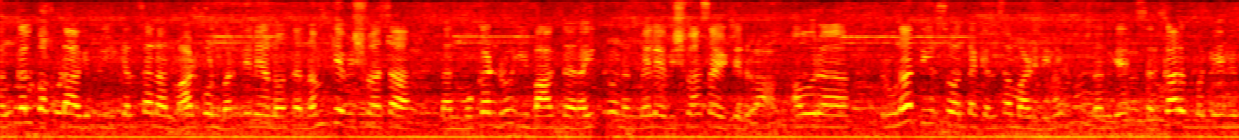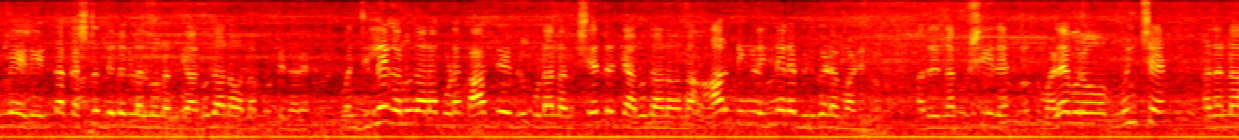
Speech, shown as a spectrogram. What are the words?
ಸಂಕಲ್ಪ ಕೂಡ ಆಗಿತ್ತು. ಈ ಕೆಲಸ ನಾನು ಮಾಡ್ಕೊಂಡು ಬರ್ತೀನಿ ಅನ್ನೋಂಥ ನಂಬಿಕೆ, ವಿಶ್ವಾಸ ನನ್ನ ಮುಖಂಡರು, ಈ ಭಾಗದ ರೈತರು ನನ್ನ ಮೇಲೆ ವಿಶ್ವಾಸ ಇಟ್ಟಿದ್ರು. ಅವರ ಋಣ ತೀರಿಸುವಂಥ ಕೆಲಸ ಮಾಡಿದ್ದೀನಿ ನನಗೆ ಸರ್ಕಾರದ ಬಗ್ಗೆ ಹೆಮ್ಮೆ ಇದೆ. ಇಂಥ ಕಷ್ಟದ ದಿನಗಳಲ್ಲೂ ನನಗೆ ಅನುದಾನವನ್ನು ಕೊಟ್ಟಿದ್ದಾರೆ. ಒಂದು ಜಿಲ್ಲೆಗೆ ಅನುದಾನ ಕೊಡೋಕ್ಕಾಗದೇ ಇದ್ದರೂ ಕೂಡ ನನ್ನ ಕ್ಷೇತ್ರಕ್ಕೆ ಅನುದಾನವನ್ನು ಆರು ತಿಂಗಳ ಹಿಂದೆನೇ ಬಿಡುಗಡೆ ಮಾಡಿದರು. ಅದರಿಂದ ಖುಷಿ ಇದೆ. ಮಳೆ ಬರೋ ಮುಂಚೆ ಅದನ್ನು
